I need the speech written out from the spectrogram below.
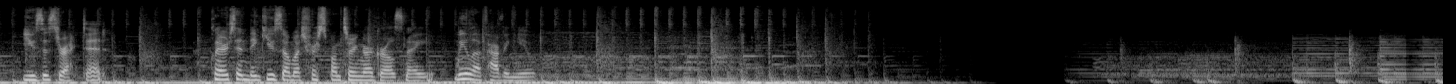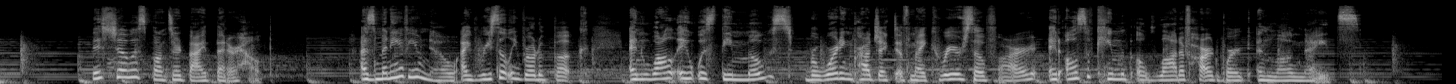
Use as directed. Claritin, thank you so much for sponsoring our girls' night. We love having you. This show is sponsored by BetterHelp. As many of you know, I recently wrote a book, and while it was the most rewarding project of my career so far, it also came with a lot of hard work and long nights.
